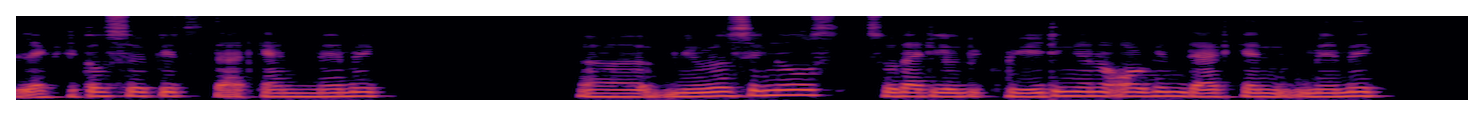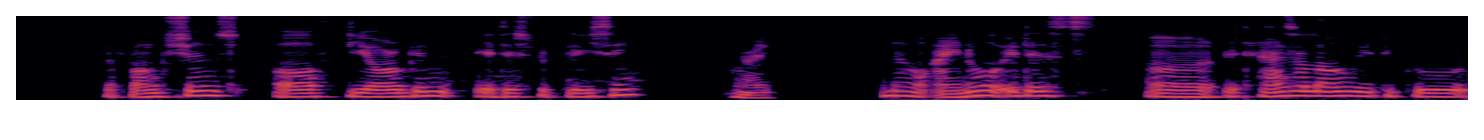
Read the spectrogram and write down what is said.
electrical circuits that can mimic uh, neural signals so that you'll be creating an organ that can mimic the functions of the organ it is replacing. Right. Now, I know it is uh, it has a long way to go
